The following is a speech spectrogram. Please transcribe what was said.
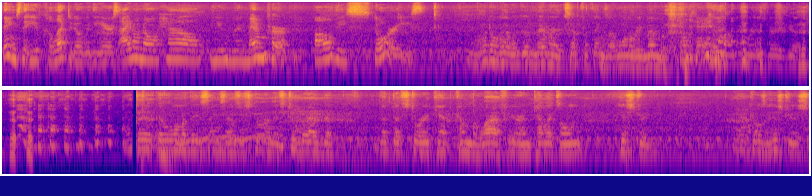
things that you've collected over the years. I don't know how you remember all these stories. I don't have a good memory except for things I want to remember. Okay. and my memory is very good. and every one of these things has a story, and it's too bad that that, that story can't come to life here and tell its own history. Yeah. Because the history is,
